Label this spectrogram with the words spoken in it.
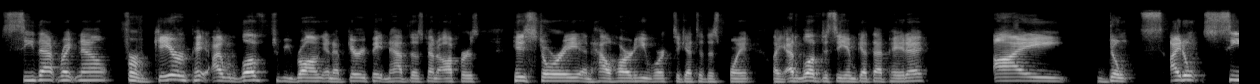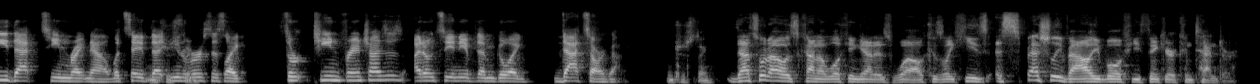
see that right now. For Gary Payton, I would love to be wrong and have Gary Payton have those kind of offers. His story and how hard he worked to get to this point. Like I'd love to see him get that payday. I don't I don't see that team right now. Let's say that universe is like 13 franchises. I don't see any of them going, that's our guy. Interesting. That's what I was kind of looking at as well. Cause like he's especially valuable if you think you're a contender.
